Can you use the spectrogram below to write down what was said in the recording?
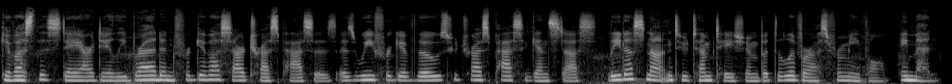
Give us this day our daily bread, and forgive us our trespasses, as we forgive those who trespass against us. Lead us not into temptation, but deliver us from evil. Amen.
